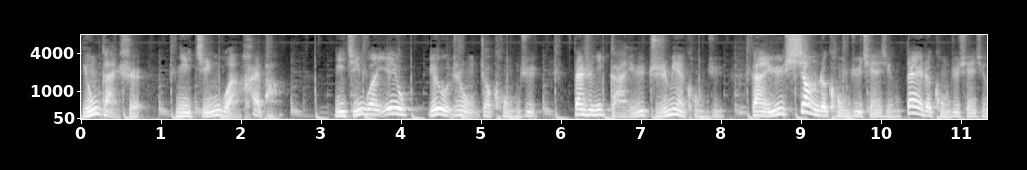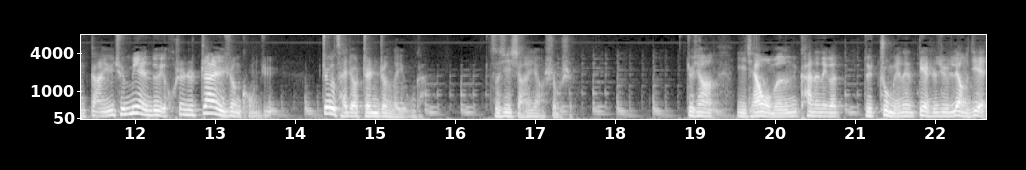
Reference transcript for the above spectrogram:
勇敢是你尽管害怕，你尽管也有也有这种叫恐惧，但是你敢于直面恐惧，敢于向着恐惧前行，带着恐惧前行，敢于去面对甚至战胜恐惧，这个才叫真正的勇敢。仔细想一想，是不是？就像以前我们看的那个最著名的电视剧《亮剑》，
